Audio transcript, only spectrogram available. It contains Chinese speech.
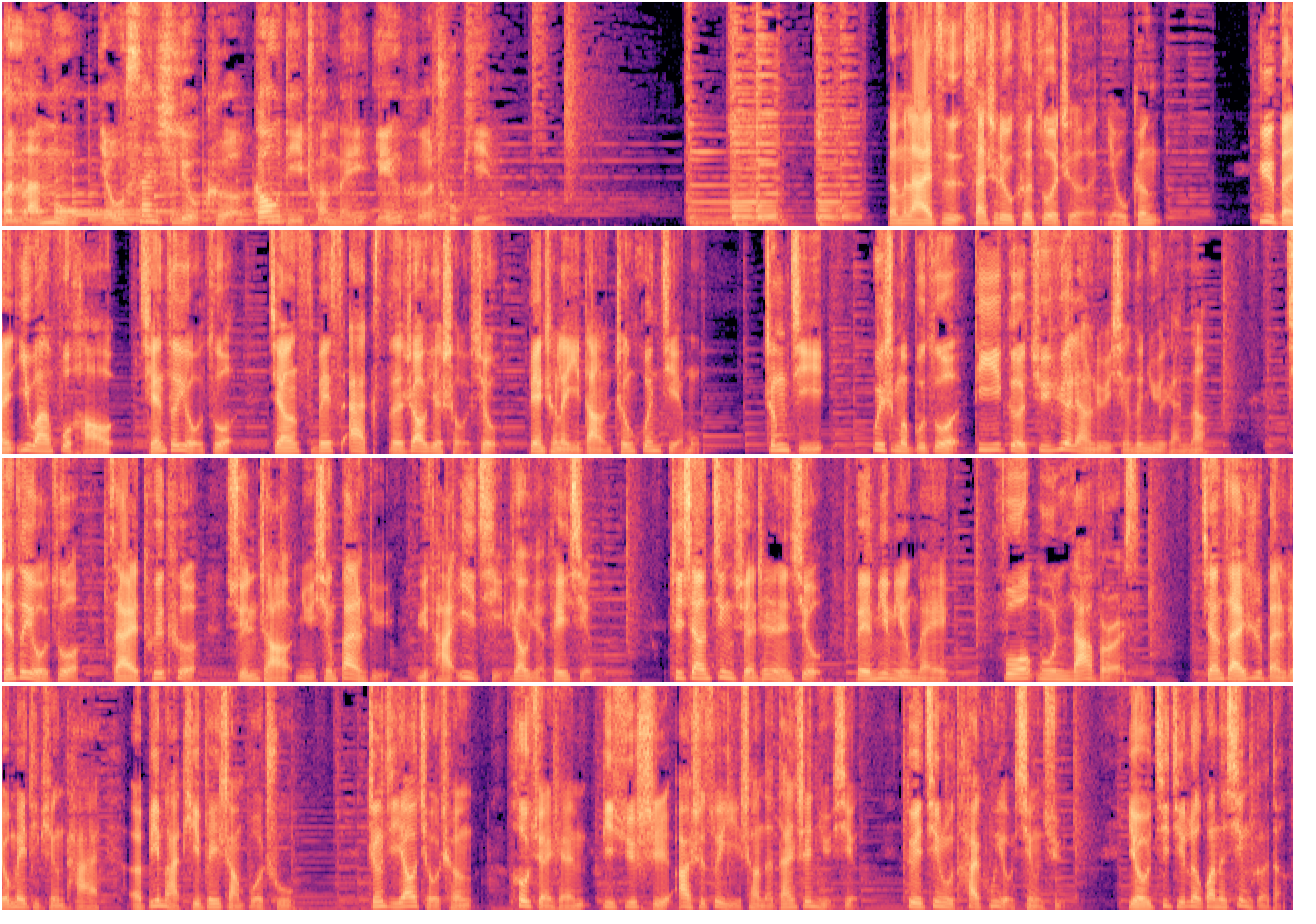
本栏目由三十六氪高低传媒联合出品。本文来自三十六氪作者牛耕。日本亿万富豪前泽有作将 SpaceX 的绕月首秀变成了一档征婚节目，征集为什么不做第一个去月亮旅行的女人呢？前泽有作在推特寻找女性伴侣与他一起绕月飞行。这项竞选真人秀被命名为 Four Moon Lovers。将在日本流媒体平台呃 b 马 TV 上播出。征集要求称，候选人必须是二十岁以上的单身女性，对进入太空有兴趣，有积极乐观的性格等。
